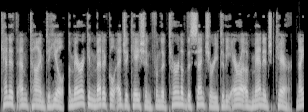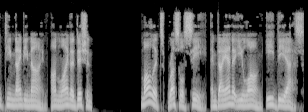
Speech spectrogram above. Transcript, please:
Kenneth M. Time to Heal, American Medical Education from the Turn of the Century to the Era of Managed Care, 1999 online edition Maulitz, Russell C., and Diana E. Long, eds.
